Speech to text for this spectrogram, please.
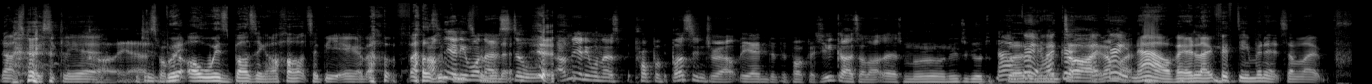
That's basically it. Oh, yeah, Which that's is- probably- We're always buzzing. Our hearts are beating about a thousand. I'm the only beats one per that's minute. still. I'm the only one that's proper buzzing throughout the end of the podcast. You guys are like this. "Mm, I need to go to No, bed. I'm great. I'm gonna I'm great. die. I'm And I'm great like- now, but in like 15 minutes, I'm like, "Pff,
